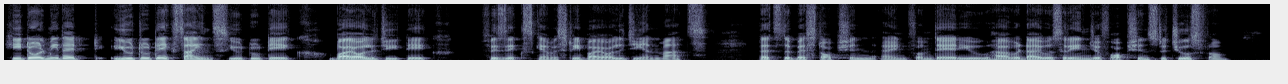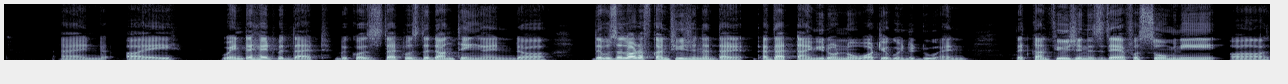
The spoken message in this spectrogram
he told me that you two take science you two take biology take physics chemistry biology and maths. That's the best option and from there you have a diverse range of options to choose from. And i went ahead with that because that was the done thing and uh, there was a lot of confusion at that at that time. You don't know what you're going to do and that confusion is there for so many uh,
